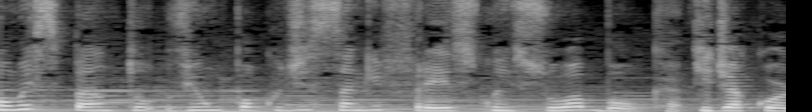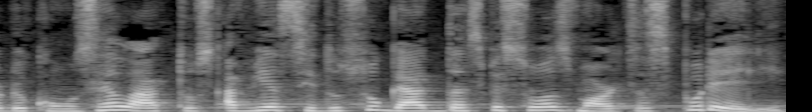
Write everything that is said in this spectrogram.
Com espanto, viu um pouco de sangue fresco em sua boca, que, de acordo com os relatos, havia sido sugado das pessoas mortas por ele.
